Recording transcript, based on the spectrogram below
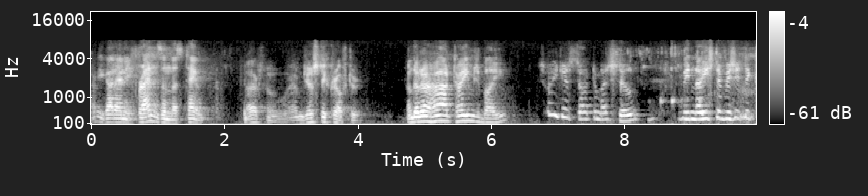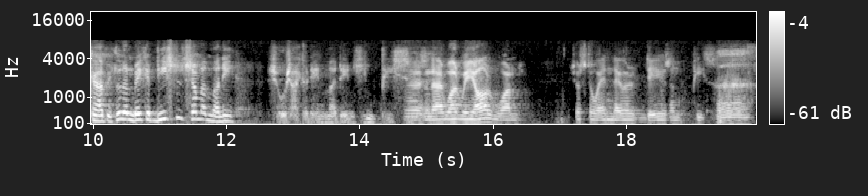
have you got any friends in this town? Ah, no, I'm just a crofter. And there are hard times by. So I just thought to myself, it'd be nice to visit the capital and make a decent sum of money so as I could end my days in peace. Isn't that what we all want? Just to end our days in peace. Ah.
